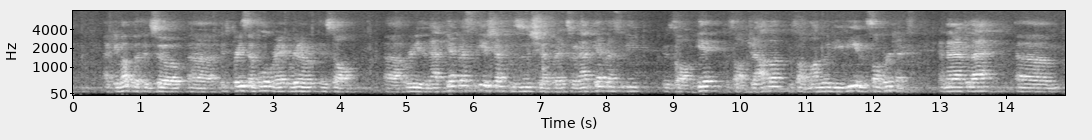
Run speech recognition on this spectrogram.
I came up with. And so uh, it's pretty simple, right? We're going to install, uh, we're going to use an apt-get recipe, a chef, this is a chef, right? So an apt-get recipe, it's all Git, it's all Java, it's all MongoDB, and it's all Vert.x. And then after that, um,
